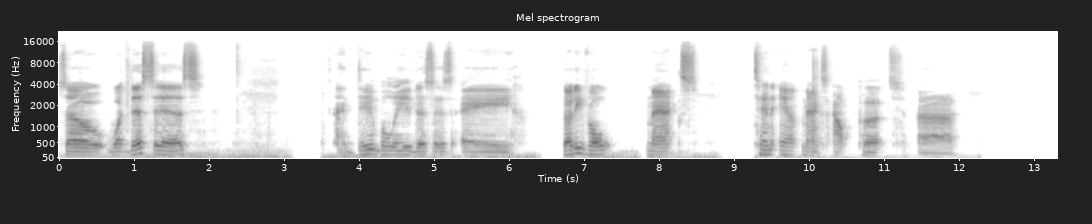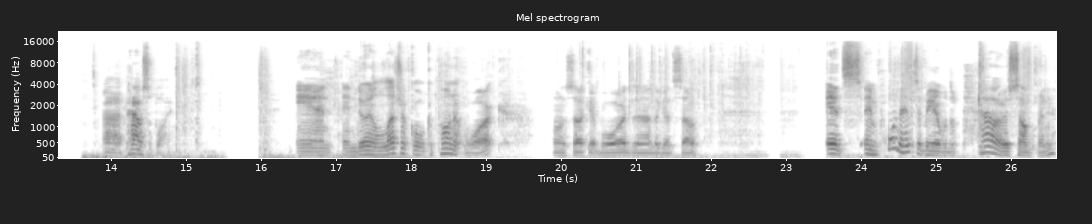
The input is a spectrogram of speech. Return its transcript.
So what this is, I do believe this is a 30 volt max, 10 amp max output uh, uh, power supply. And in doing electrical component work on circuit boards and other good stuff, it's important to be able to power something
